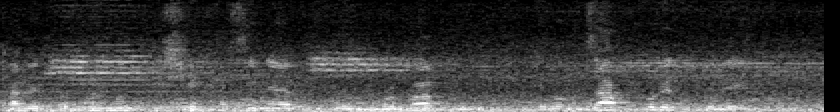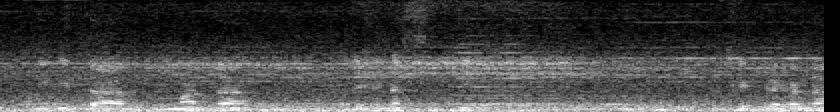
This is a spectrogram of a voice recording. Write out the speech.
সাবেক প্রধানমন্ত্রী শেখ হাসিনার প্রভাব এবং চাপ প্রয়োগ করে তিনি তার মাতা রেহেনা সিদ্দিক, শেখ রেহানা,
